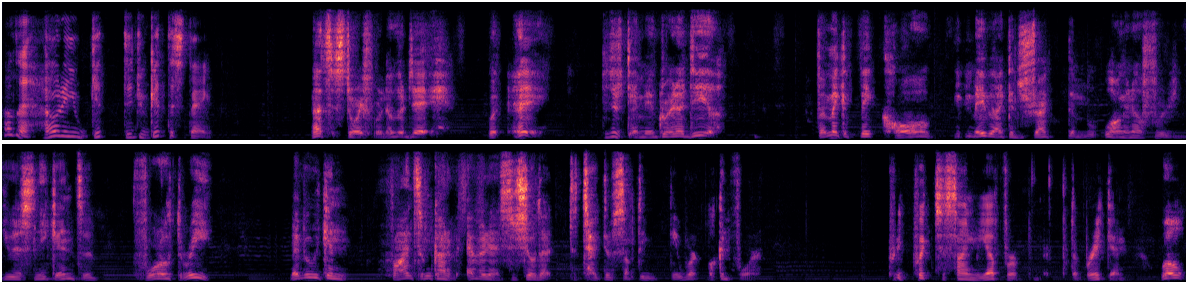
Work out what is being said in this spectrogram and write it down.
How the hell do you get did you get this thing? That's a story for another day. But hey, you just gave me a great idea. If I make a fake call, maybe I can distract them long enough for you to sneak into 403. Maybe we can find some kind of evidence to show that detective something they weren't looking for. Pretty quick to sign me up for the break-in. Well,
